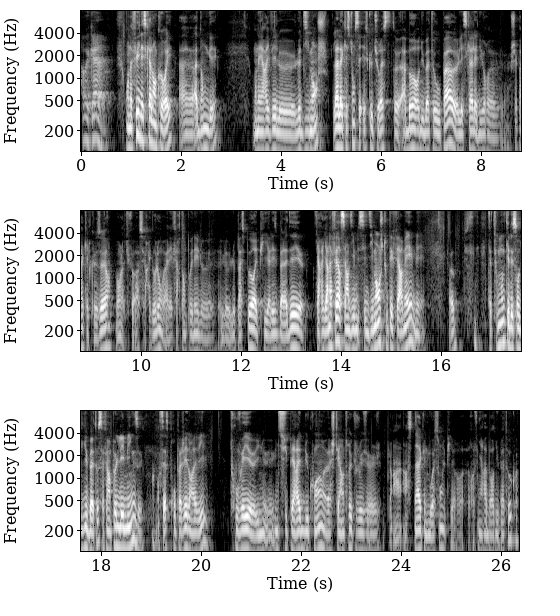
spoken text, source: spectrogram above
Ah ouais, quand même. On a fait une escale en Corée, à, à On est arrivé le, le dimanche. Là, la question, c'est est-ce que tu restes à bord du bateau ou pas? Euh, L'escale, elle dure, euh, je sais pas, quelques heures. Bon, là, tu fais, ah, c'est rigolo, on va aller faire tamponner le, le- le passeport et puis aller se balader. Il n'y a rien à faire, c'est un c'est dimanche, tout est fermé, mais hop. T'as tout le monde qui est descendu du bateau, ça fait un peu le lemmings, commencer à se propager dans la ville. Trouver euh, une, une supérette du coin, euh, acheter un truc, je- un, snack, une boisson, et puis re- revenir à bord du bateau. Quoi.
